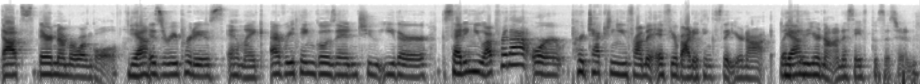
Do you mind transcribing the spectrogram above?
that's their number one goal. Yeah. is to reproduce, and like everything goes into either setting you up for that or protecting you from it if your body thinks that you're not like Yeah. you're not in a safe position.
